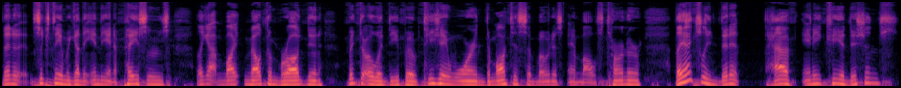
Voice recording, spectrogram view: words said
Then at 16, we got the Indiana Pacers. They got Mike, Malcolm Brogdon, Victor Oladipo, T.J. Warren, Domantas Sabonis, and Miles Turner. They actually didn't have any key additions.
